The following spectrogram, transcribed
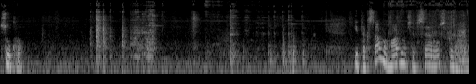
цукру. І так само гарно це все розтираємо.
